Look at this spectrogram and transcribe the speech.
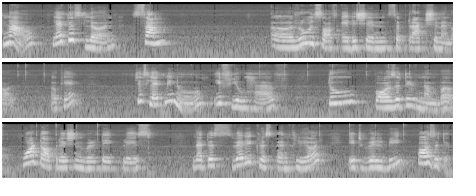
Now, let us learn some uh, rules of addition, subtraction and all. Okay. Just let me know if you have two positive number, what operation will take place that is very crisp and clear, it will be positive.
